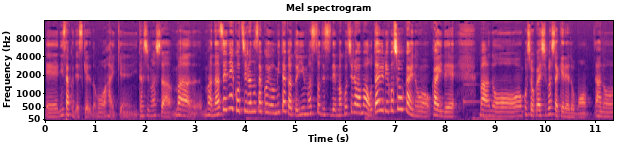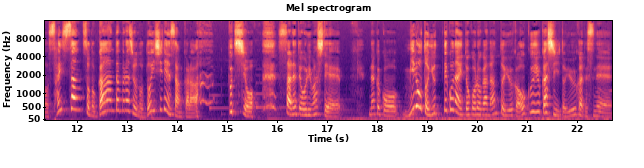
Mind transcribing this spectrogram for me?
えー、2作ですけれども拝見いたしました、まあ、まあなぜねこちらの作品を見たかと言いますとですね、まあ、こちらはまあお便りご紹介の回で、まあ、あのご紹介しましたけれどもあの再三そのガンダムラジオの土井紫伝さんからプッシュをされておりましてなんかこう見ろと言ってこないところが何というか奥ゆかしいというかですね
